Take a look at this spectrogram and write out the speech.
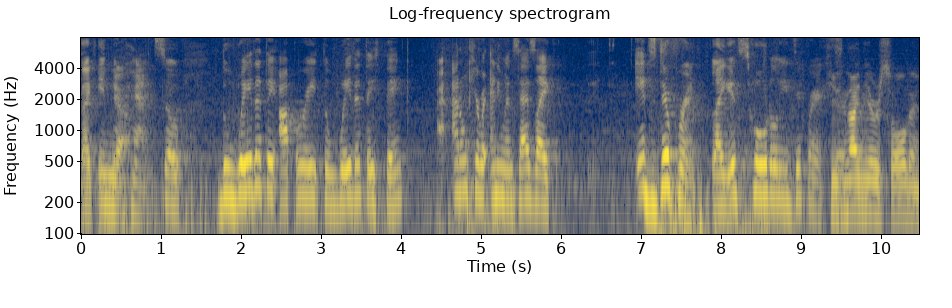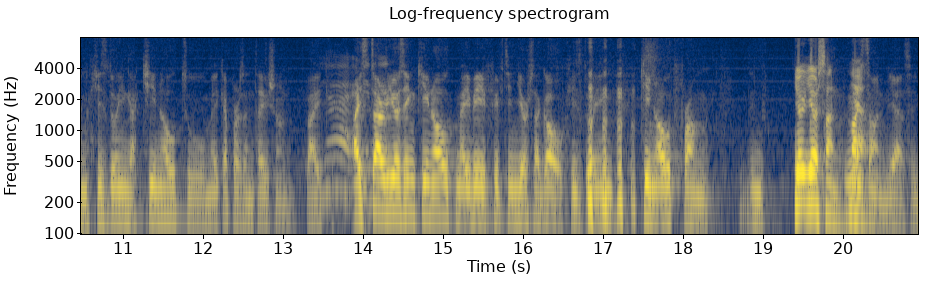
like in their Yeah. hand. So the way that they operate, the way that they think, I, I don't care what anyone says. Like it's different. Like it's totally different. he's They're- nine years old and he's doing a keynote to make a presentation like Yeah, I i mean, started like- using keynote maybe 15 years ago he's doing keynote from in Your, your son. my yeah. son yes he's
